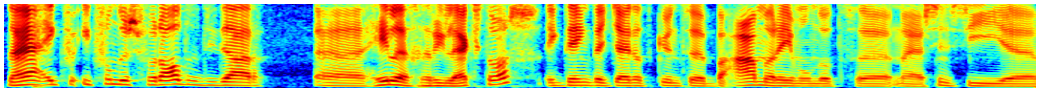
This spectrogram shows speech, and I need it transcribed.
Nou ja, ik, ik vond dus vooral dat hij daar uh, heel erg relaxed was. Ik denk dat jij dat kunt uh, beamen, omdat uh, nou ja, sinds die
